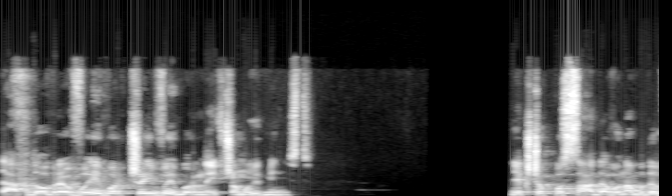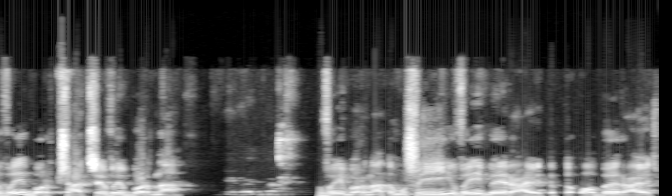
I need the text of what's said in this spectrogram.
Так, добре. Виборчий, виборний. В чому відмінність? Якщо посада, вона буде виборча чи виборна? Виборна, тому що її вибирають, тобто обирають.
